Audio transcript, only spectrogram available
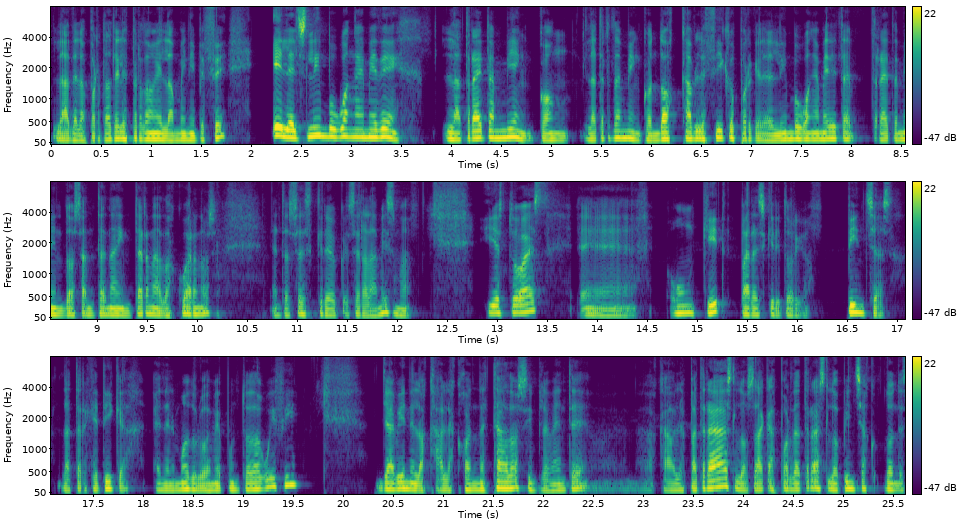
la de los portátiles, perdón, y los mini PC. El Slimbook One AMD la trae también con la trae también con dos cablecicos porque el Limbo One AMD trae también dos antenas internas, dos cuernos entonces creo que será la misma. Y esto es eh, un kit para escritorio. Pinchas la tarjetica en el módulo M.2 Wi-Fi. Ya vienen los cables conectados, simplemente los cables para atrás, lo sacas por detrás, lo pinchas donde,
